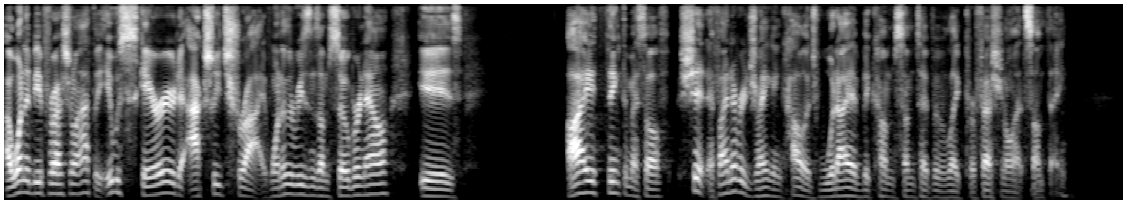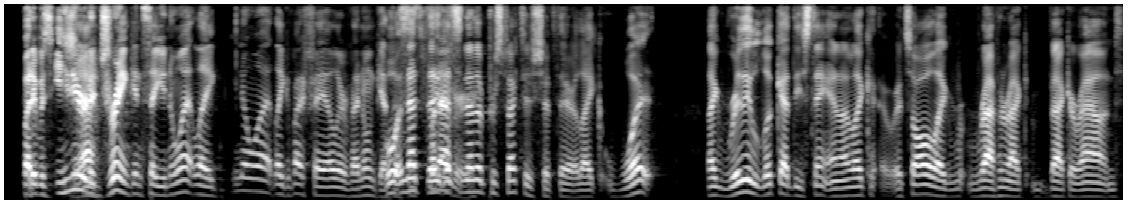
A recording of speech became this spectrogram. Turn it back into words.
I wanted to be a professional athlete. It was scarier to actually try. One of the reasons I'm sober now is I think to myself, shit, if I never drank in college, would I have become some type of like professional at something? But it was easier Yeah. to drink and say, you know what, like, you know what, like if I fail or if I don't get Well, this, and that's it's that's another perspective shift there. Like what, like really look at these things, and I like it's all like wrapping back back around.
